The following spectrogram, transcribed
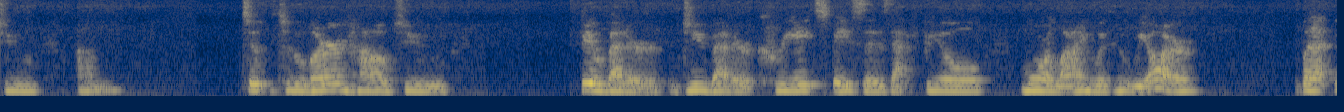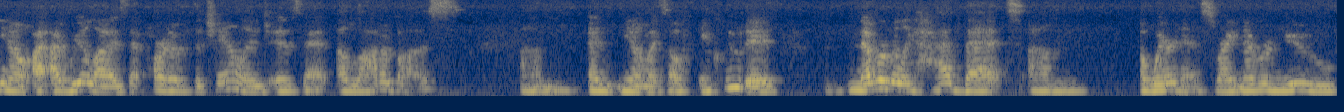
To um, to to learn how to feel better, do better, create spaces that feel more aligned with who we are but you know, I, I realize that part of the challenge is that a lot of us, um, and you know, myself included, never really had that um, awareness, right? Never knew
